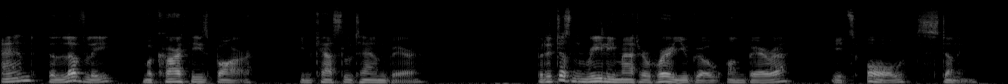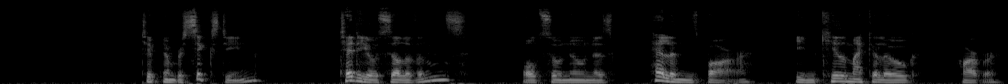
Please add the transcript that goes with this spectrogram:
and the lovely McCarthy's Bar in Castletown Castletownbere. But it doesn't really matter where you go on Beara, it's all stunning. Tip number 16 Teddy O'Sullivan's, also known as Helen's Bar, in Kilmakilloge Harbour.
